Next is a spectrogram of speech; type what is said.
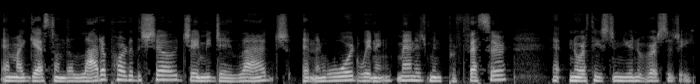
And my guest on the latter part of the show, Jamie J. Ladge, an award winning management professor at Northeastern University.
